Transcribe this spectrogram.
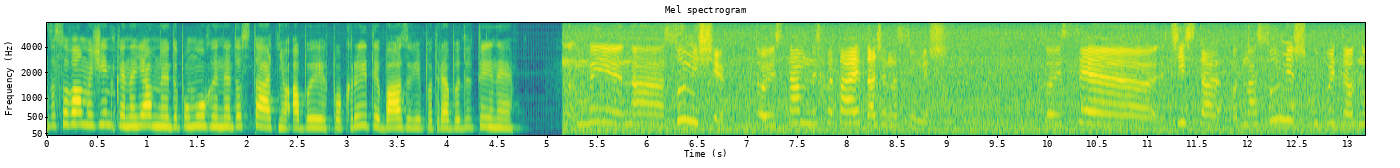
За словами жінки, наявної допомоги недостатньо, аби покрити базові потреби дитини. Ми на суміші, тобто нам не вистачає навіть на суміш. Тобто це чисто одна суміш, купити одну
